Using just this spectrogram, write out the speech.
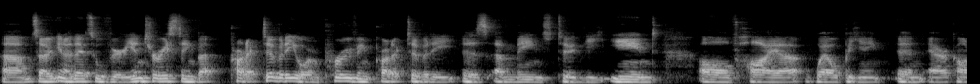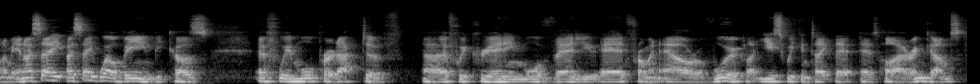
Um, so, you know, that's all very interesting, but productivity or improving productivity is a means to the end of higher well-being in our economy. And I say I say well-being because if we're more productive uh, if we're creating more value add from an hour of work, like yes, we can take that as higher incomes,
